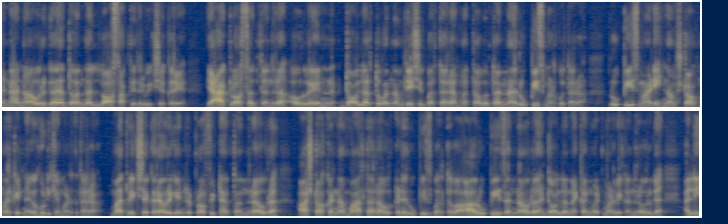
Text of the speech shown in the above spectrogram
ಅಣ್ಣ ಅವ್ರಿಗೆ ಅದು ಒಂದು ಲಾಸ್ ಆಗ್ತೈತೆ ರೀ ವೀಕ್ಷಕರೇ. ಯಾಕೆ ಲಾಸ್ ಅಂತಂದ್ರೆ ಅವ್ರದ್ದು ಏನು ಡಾಲರ್ ತೊಗೊಂಡು ನಮ್ಮ ದೇಶಕ್ಕೆ ಬರ್ತಾರೆ ಮತ್ತು ಅವನ್ನ ರುಪೀಸ್ ಮಾಡ್ಕೋತಾರೆ. ರುಪೀಸ್ ಮಾಡಿ ನಮ್ಮ ಸ್ಟಾಕ್ ಮಾರ್ಕೆಟ್ನಾಗ ಹೂಡಿಕೆ ಮಾಡ್ಕೋತಾರೆ. ಮತ್ತು ವೀಕ್ಷಕರೇ ಅವ್ರಿಗೆ ಏನಾರ ಪ್ರಾಫಿಟ್ ಆಯ್ತಂದ್ರೆ ಅವ್ರು ಆ ಸ್ಟಾಕನ್ನು ಮಾರ್ತಾರೆ, ಅವ್ರ ಕಡೆ ರುಪೀಸ್ ಬರ್ತಾವೆ. ಆ ರುಪೀಸನ್ನು ಅವ್ರು ಡಾಲರ್ನ ಕನ್ವರ್ಟ್ ಮಾಡ್ಬೇಕಂದ್ರೆ ಅವ್ರಿಗೆ ಅಲ್ಲಿ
